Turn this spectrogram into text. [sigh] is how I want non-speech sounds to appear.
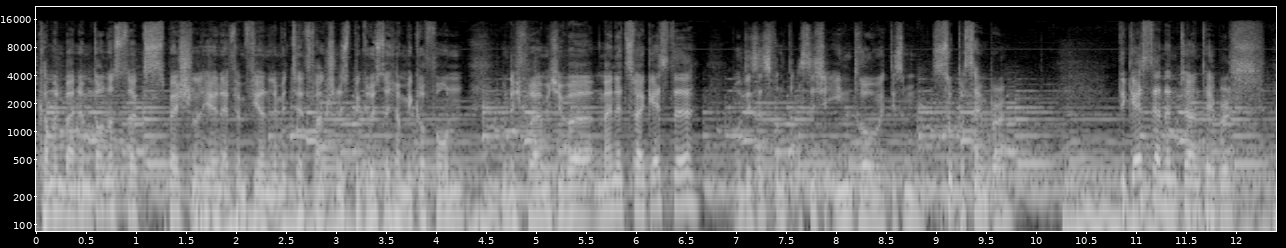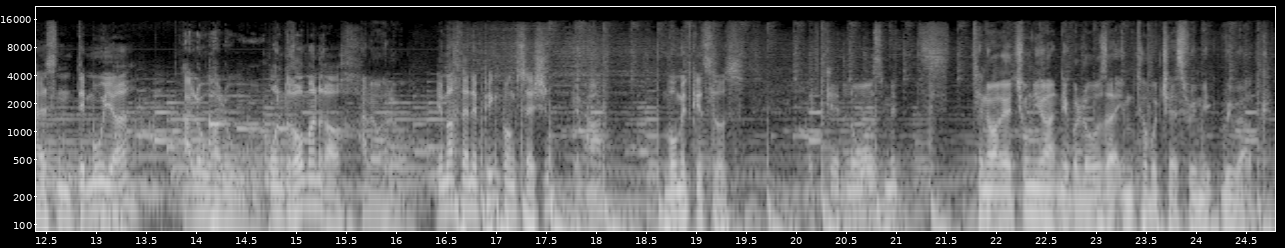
Willkommen bei einem Donnerstags-Special hier in FM4 Unlimited. Functionist begrüßt euch am Mikrofon und ich freue mich über meine zwei Gäste und dieses fantastische Intro mit diesem Super Sample. Die Gäste an den Turntables heißen Demoja. Hallo, hallo. Und Roman Rauch. Hallo, hallo. Ihr macht eine Ping-Pong-Session. Genau. Womit geht's los? Es geht los mit Tenore Junior Nebulosa im Turbo Jazz Rework.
